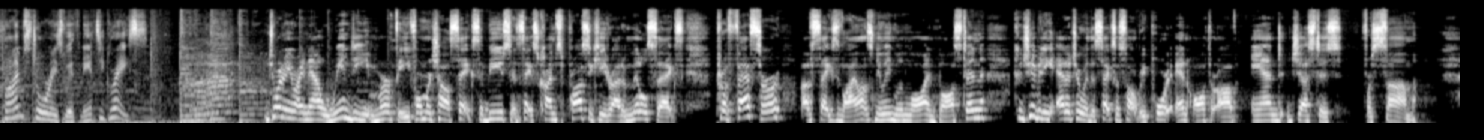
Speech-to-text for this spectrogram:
Crime Stories with Nancy Grace. Joining me right now, Wendy Murphy, former child sex abuse and sex crimes prosecutor out of Middlesex, professor of sex violence, New England law in Boston, contributing editor with the Sex Assault Report, and author of And Justice for Some.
